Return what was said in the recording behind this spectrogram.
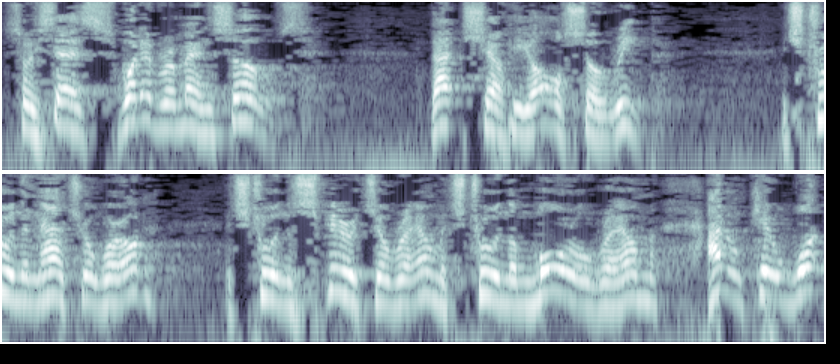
So he says, whatever a man sows, that shall he also reap. It's true in the natural world. It's true in the spiritual realm. It's true in the moral realm. I don't care what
